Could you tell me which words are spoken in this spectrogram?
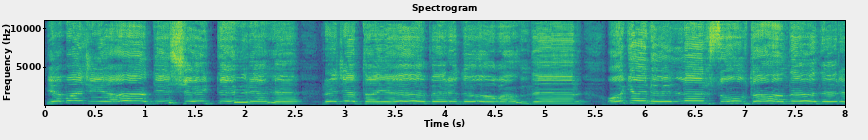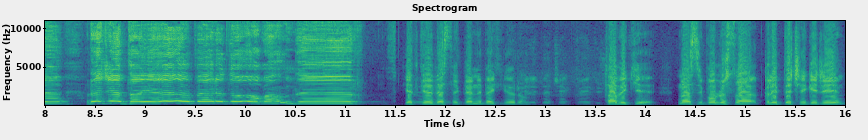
Yabancıya diz çöktüren Recep Tayyip Erdoğan'dır O gönüller sultanıdır Recep Tayyip Erdoğan'dır Yetkili desteklerini bekliyorum. Tabii ki. Nasip olursa klip de çekeceğim.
